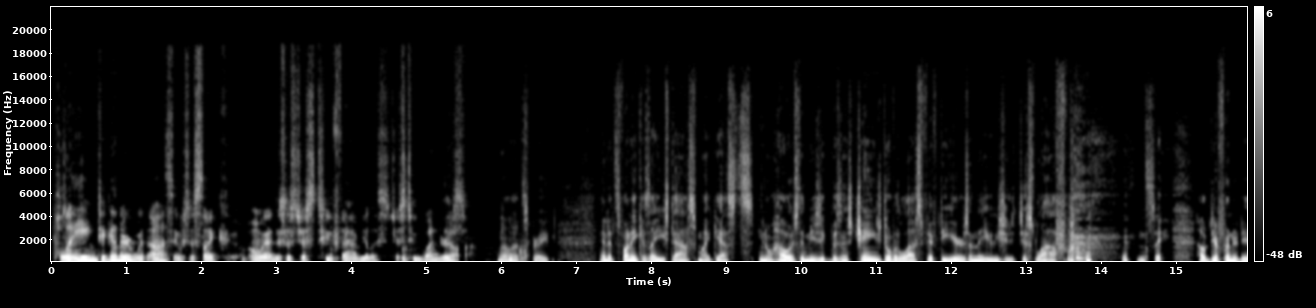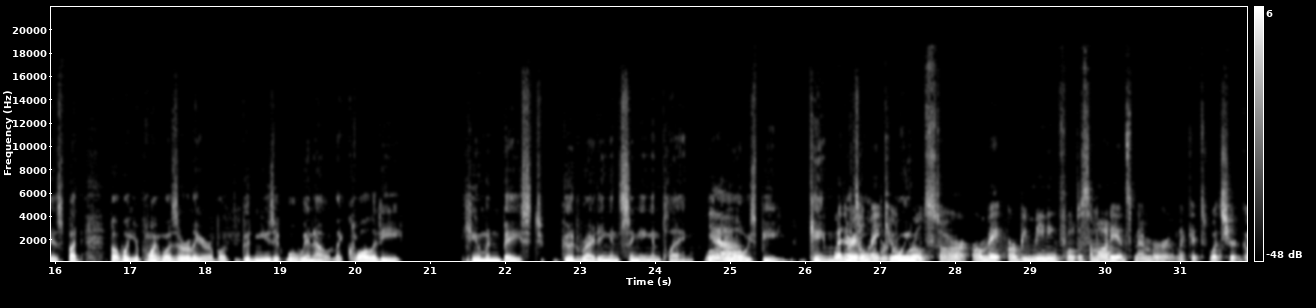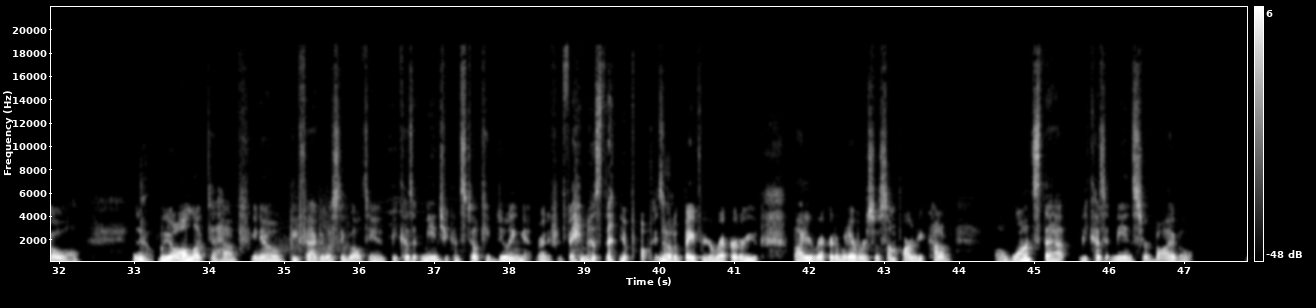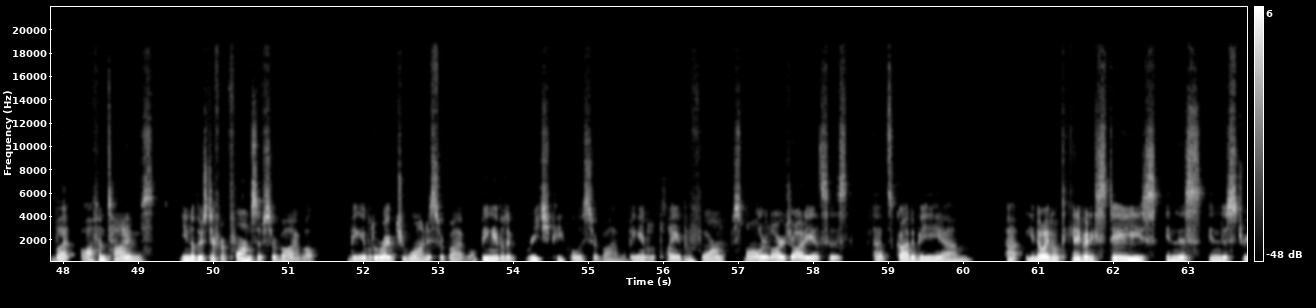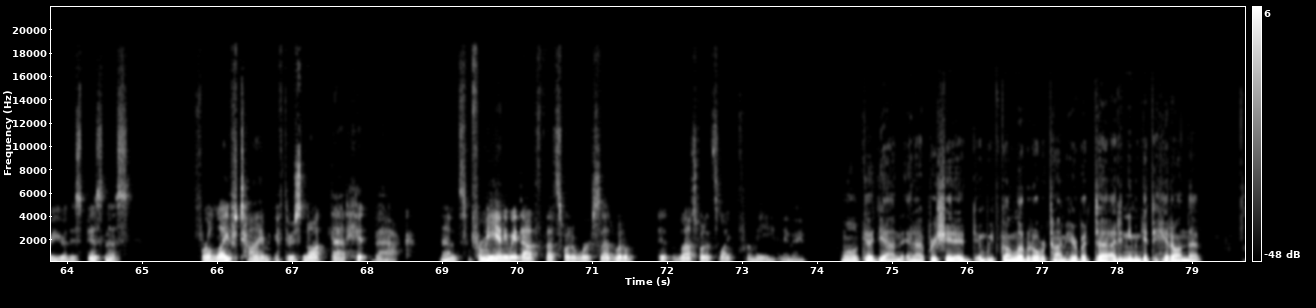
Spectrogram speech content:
playing together with us, it was just like, oh man, this is just too fabulous, just too wondrous. yeah. No, that's great. And it's funny because I used to ask my guests, you know, how has the music business changed over the last 50 years? And they usually just laugh and say how different it is. But but what your point was earlier about good music will win out, like quality human based good writing and singing and playing will, will always be king. Whether it'll make you a world star or make or be meaningful to some audience member, like it's what's your goal? And Yeah. we all like to have, you know, be fabulously wealthy because it means you can still keep doing it, right? If you're famous, then you'll probably Yeah. someone to pay for your record or you buy your record or whatever. So some part of you kind of wants that because it means survival. But oftentimes, you know, there's different forms of survival. Being able to write what you want is survival. Being able to reach people is survival. Being able to play and Mm. perform small or large audiences, that's got to be, um, uh, you know, I don't think anybody stays in this industry or this business for a lifetime if there's not that hit back. And so for me, anyway, that's that's what it works. That's what it, it that's what it's like for me, anyway. Well, good, yeah, and, and I appreciate it. And we've gone a little bit over time here, but uh, I didn't even get to hit on the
